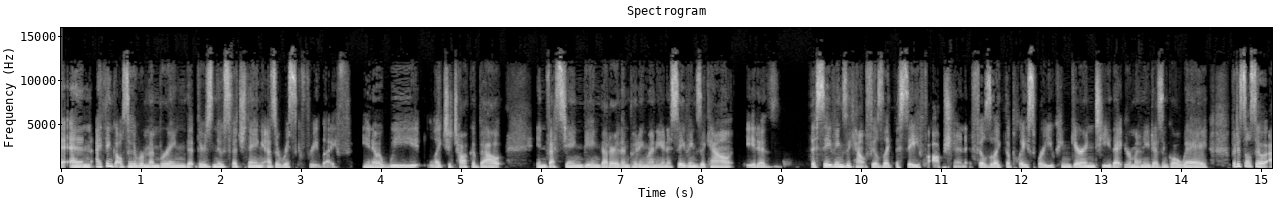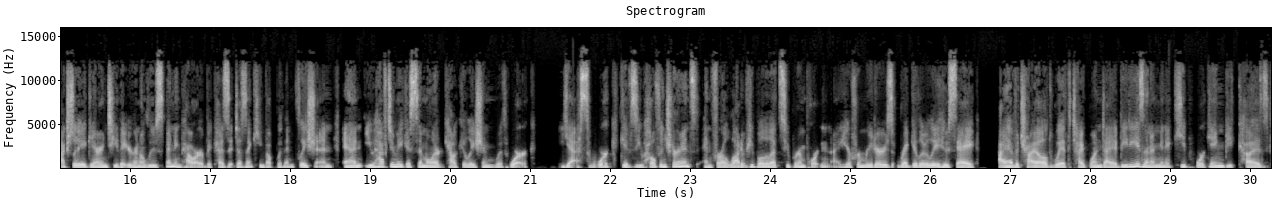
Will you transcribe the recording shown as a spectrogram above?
and i think also remembering that there's no such thing as a risk-free life you know we like to talk about investing being better than putting money in a savings account you know the savings account feels like the safe option. It feels like the place where you can guarantee that your money doesn't go away, but it's also actually a guarantee that you're going to lose spending power because it doesn't keep up with inflation. And you have to make a similar calculation with work. Yes, work gives you health insurance. And for a lot of people, that's super important. I hear from readers regularly who say, I have a child with type 1 diabetes and I'm going to keep working because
